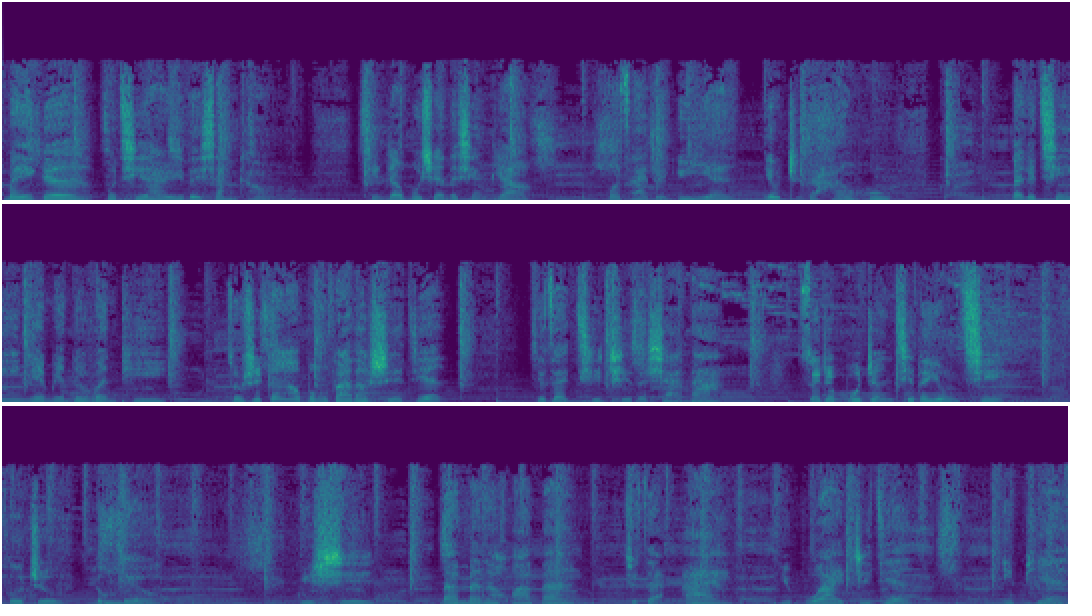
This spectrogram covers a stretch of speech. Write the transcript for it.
每一个不期而遇的巷口，心照不宣的心跳，摩擦着欲言又止的含糊，那个情意绵绵的问题，总是刚要迸发到舌尖，就在启齿的刹那，随着不争气的勇气付诸东流。于是，满满的花瓣就在爱与不爱之间，一片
